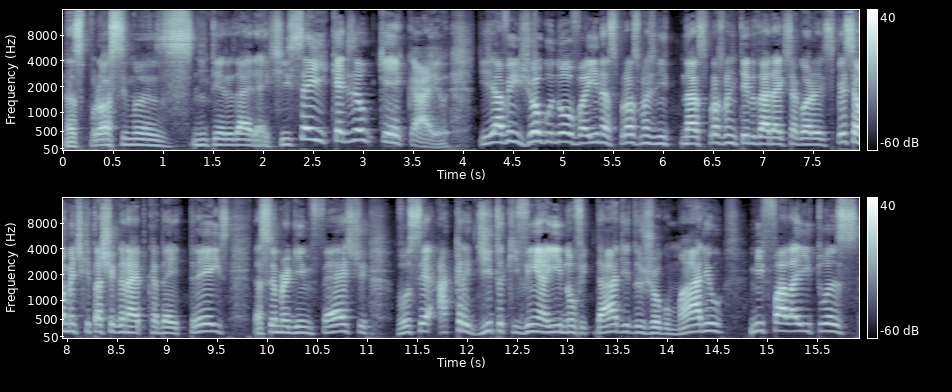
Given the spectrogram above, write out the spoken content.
nas próximas Nintendo Direct. Isso aí quer dizer o que, Caio? Que já vem jogo novo aí nas próximas, nas próximas Nintendo Direct agora, especialmente que tá chegando a época da E3, da Summer Game Fest. Você acredita que vem aí novidade do jogo Mario? Me fala aí tuas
